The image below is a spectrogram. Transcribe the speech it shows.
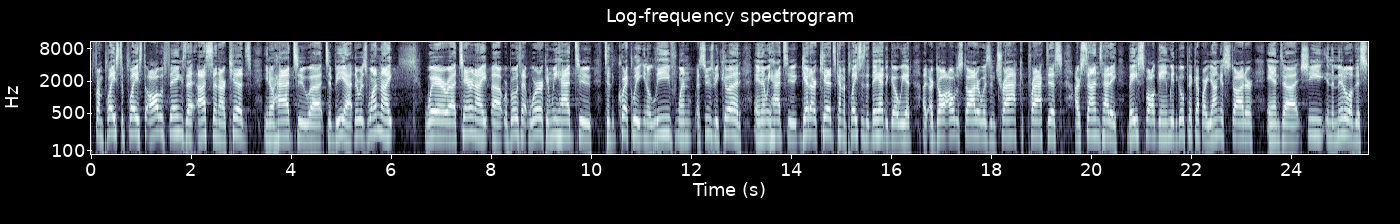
from place to place to all the things that us and our kids, you know, had to, uh, to be at. There was one night where uh, Tara and I uh, were both at work, and we had to to quickly, you know, leave when as soon as we could, and then we had to get our kids kind of places that they had to go. We had our da- oldest daughter was in track practice. Our sons had a baseball game. We had to go pick up our youngest daughter, and uh, she, in the middle of this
